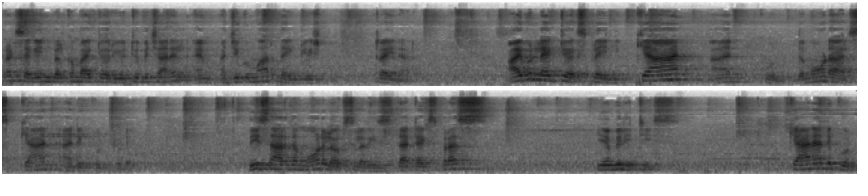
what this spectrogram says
Friends, again, welcome back to our YouTube channel. I am Ajay Kumar, the English trainer. I would like to explain can and could, the modals can and could today. These are the modal auxiliaries that express abilities. Can and could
